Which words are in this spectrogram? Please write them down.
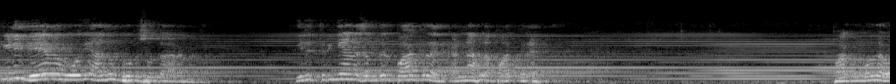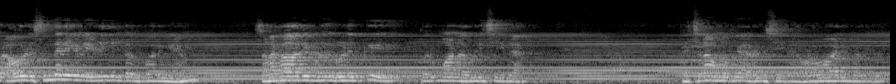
கிளி வேதம் ஓதி அதுவும் பொருள் சொல்ல ஆரம்பிக்கும். இது திருஞான சந்தர் பார்க்குறாரு கண்ணால பார்க்குறாரு. பார்க்கும்போது அவர் அவருடைய சிந்தனைகள் எழுதுகின்றது பாருங்க. சனகாதி முனிவர்களுக்கு பெருமான் அருளி செய்தார். தட்சிணாமூர்த்தி அருள் செய்தார். உளவாடி மனிதர்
